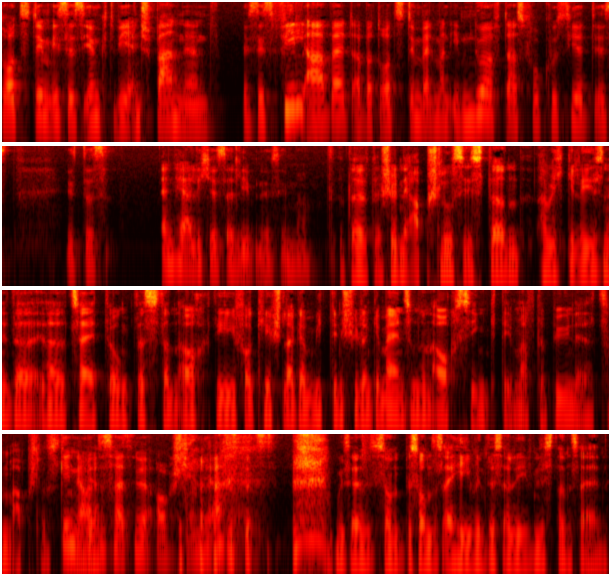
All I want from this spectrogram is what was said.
trotzdem ist es irgendwie entspannend. Es ist viel Arbeit, aber trotzdem, weil man eben nur auf das fokussiert ist, ist das ein herrliches Erlebnis immer. Der, der schöne Abschluss ist dann, habe ich gelesen in, der, in einer Zeitung, dass dann auch die Frau Kirchschlager mit den Schülern gemeinsam dann auch singt, eben auf der Bühne zum Abschluss. Genau, dann, ja? das hatten wir auch schon, ja. das muss ein besonders erhebendes Erlebnis dann sein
